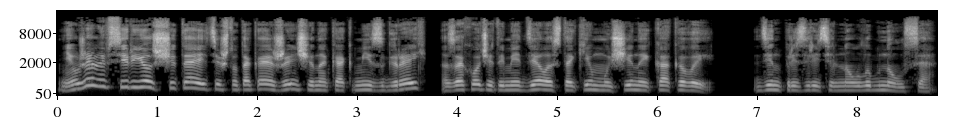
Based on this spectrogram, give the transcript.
Неужели всерьез считаете, что такая женщина, как мисс Грей, захочет иметь дело с таким мужчиной, как вы? Дин презрительно улыбнулся.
